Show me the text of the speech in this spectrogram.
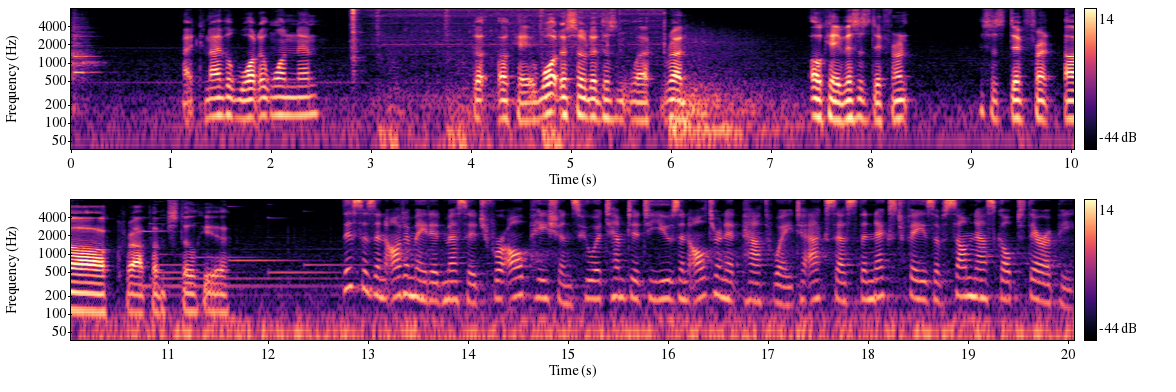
Alright, can I have a water one then? Okay, water soda doesn't work. Run. Okay, this is different. This is different. Oh crap, I'm still here. This is an automated message for all patients who attempted to use an alternate pathway to access the next phase of Somnasculpt therapy,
